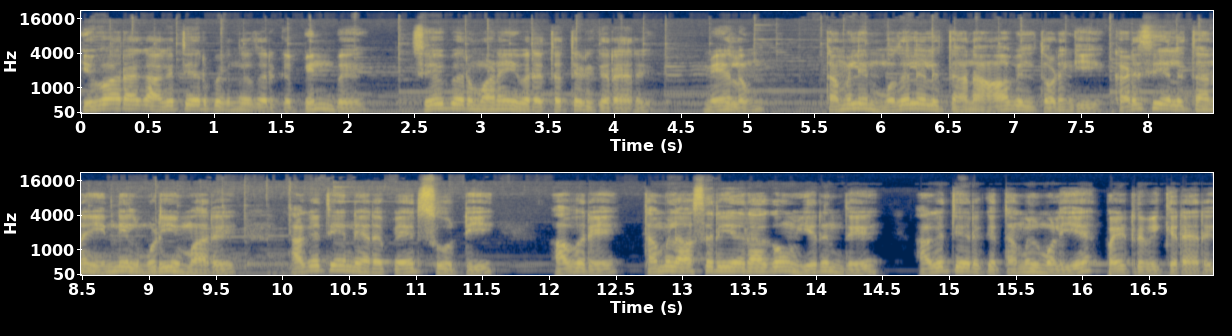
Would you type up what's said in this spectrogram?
இவ்வாறாக அகத்தியர் பிறந்ததற்கு பின்பு சிவபெருமானை இவரை தத்தெடுக்கிறாரு. மேலும் தமிழின் முதல் எழுத்தான ஆவில் தொடங்கி கடைசி எழுத்தான இன்னில் முடியுமாறு அகத்தியன் என பெயர் சூட்டி அவரே தமிழ் ஆசிரியராகவும் இருந்து அகத்தியருக்கு தமிழ் மொழியை பயிற்றுவிக்கிறாரு.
